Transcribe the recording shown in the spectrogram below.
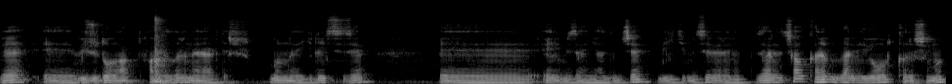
Ve e, vücuda olan faydaları nelerdir? Bununla ilgili size e, elimizden geldiğince bilgimizi verelim. Zerdeçal, karabiber ve yoğurt karışımı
